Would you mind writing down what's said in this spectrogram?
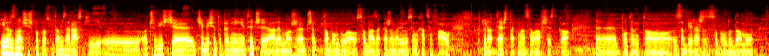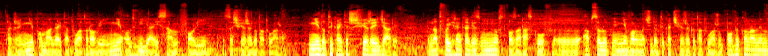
i roznosisz po prostu tam zarazki. Yy, Oczywiście Ciebie się to pewnie nie tyczy, ale może przed Tobą była osoba zakażona wirusem HCV, która też tak macała wszystko. Yy, Potem to zabierasz ze sobą do domu, także nie pomagaj tatuatorowi, nie odwijaj sam folii ze świeżego tatuażu. Nie dotykaj też świeżej dziary. Na Twoich rękach jest mnóstwo zarazków. Yy, Absolutnie nie wolno Ci dotykać świeżego tatuażu. Po wykonanym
